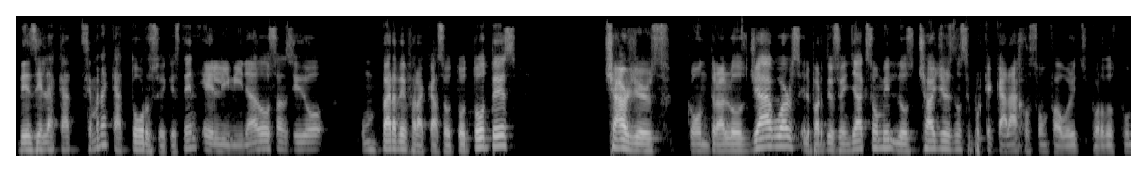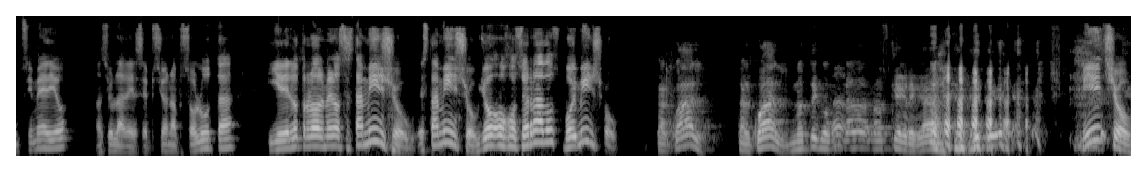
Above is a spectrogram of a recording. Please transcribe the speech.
desde la semana 14 que estén eliminados han sido un par de fracasos tototes. Chargers contra los Jaguars, el partido es en Jacksonville. Los Chargers no sé por qué carajos son favoritos por dos puntos y medio. Han sido la decepción absoluta. Y del otro lado al menos está Minshew. Está Minshew. Yo, ojos cerrados, voy Minshew. Tal cual, tal cual. No tengo Ah. nada más que agregar. Minshew,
